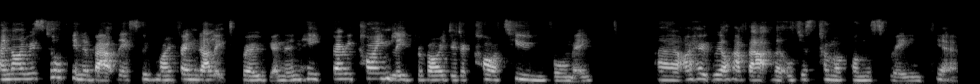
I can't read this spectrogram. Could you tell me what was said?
And I was talking about this with my friend Alex Brogan, and he very kindly provided a cartoon for me. Uh, I hope we'll have that that'll just come up on the screen. Yeah.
